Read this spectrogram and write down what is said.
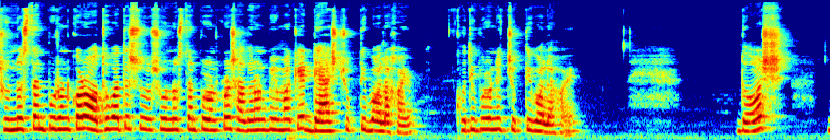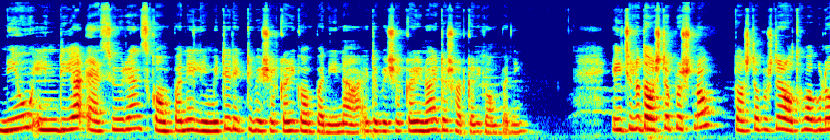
শূন্যস্থান পূরণ করা অথবাতে শূন্যস্থান পূরণ করা সাধারণ বীমাকে ড্যাশ চুক্তি বলা হয়, ক্ষতিপূরণের চুক্তি বলা হয়। দশ, New India Assurance company limited একটি বেসরকারি কোম্পানি। না, এটা বেসরকারি নয়, এটা সরকারি কোম্পানি। এই ছিল দশটা প্রশ্ন। দশটা প্রশ্নের অথবাগুলো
